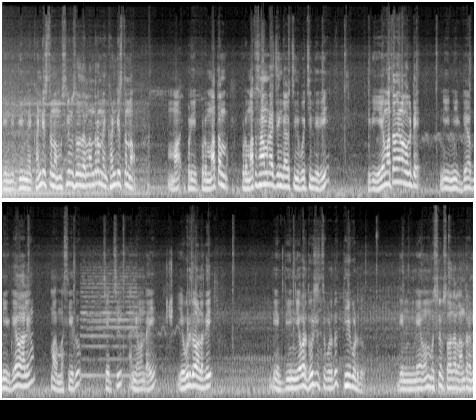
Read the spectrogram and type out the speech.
దీన్ని దీన్ని మేము ఖండిస్తున్నాం. ముస్లిం సోదరులందరూ మేము ఖండిస్తున్నాం. మా ఇప్పుడు ఇప్పుడు మతం ఇప్పుడు మత సామ్రాజ్యంగా వచ్చింది వచ్చింది ఇది. ఇది ఏ మతమైనా ఒకటే. మీ మీకు దేవ మీకు దేవాలయం మా మసీదు చర్చి అన్నీ ఉన్నాయి ఎవరిది వాళ్ళది? దీన్ని దీన్ని ఎవరు దూషించకూడదు తీయకూడదు. దీన్ని మేము ముస్లిం సోదరులందరం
